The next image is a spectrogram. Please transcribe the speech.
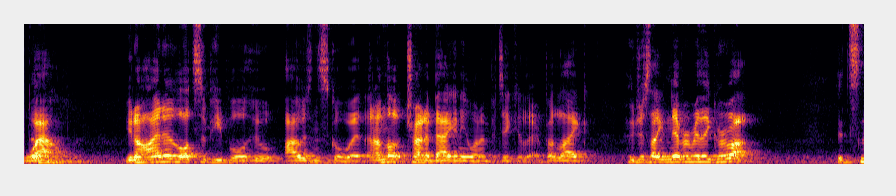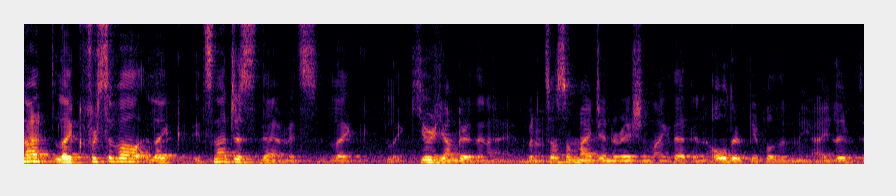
wow. You know, I know lots of people who I was in school with, and I'm not trying to bag anyone in particular, but like who just like never really grew up. It's not like first of all, like it's not just them. It's like like you're younger than I am, but Mm. it's also my generation like that and older people than me. I lived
